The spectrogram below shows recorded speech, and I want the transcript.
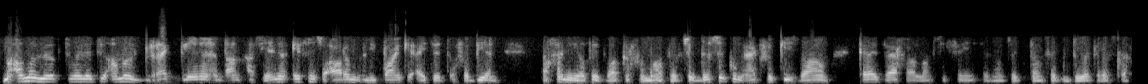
Maar almal loop toe hulle toe almal drek bene en dan as jy nou effens 'n arm in die paadjie uit het of 'n been dan gaan jy heeltyd wakker gemaak word. So dis hoekom ek verkies daarom kry dit weg al langs die venster en ons het dan se doodrustig.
